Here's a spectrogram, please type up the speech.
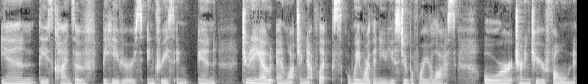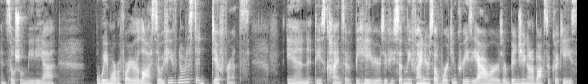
in these kinds of behaviors, increase in in tuning out and watching Netflix way more than you used to before your loss, or turning to your phone and social media way more before your loss. So if you've noticed a difference in these kinds of behaviors, if you suddenly find yourself working crazy hours or binging on a box of cookies,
